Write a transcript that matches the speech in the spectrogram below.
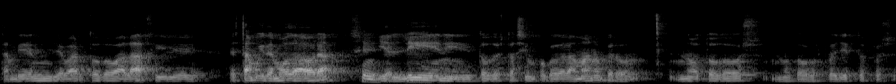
también llevar todo al ágil eh, está muy de moda ahora y el lean y todo esto así un poco de la mano, pero no todos, no todos los proyectos, pues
